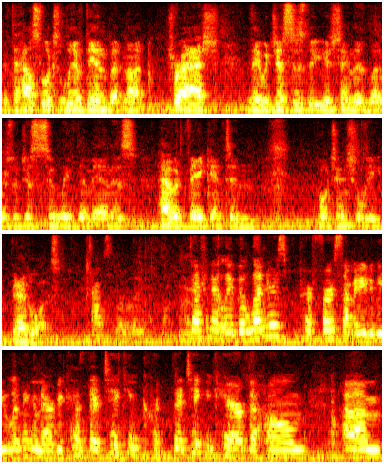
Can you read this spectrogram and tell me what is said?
if the house looks lived in but not trash, they would just as you're saying the lenders would just as soon leave them in as have it vacant and potentially vandalized. Absolutely. Definitely, the lenders prefer somebody to be living in there because they're taking they're taking care of the home. Um,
